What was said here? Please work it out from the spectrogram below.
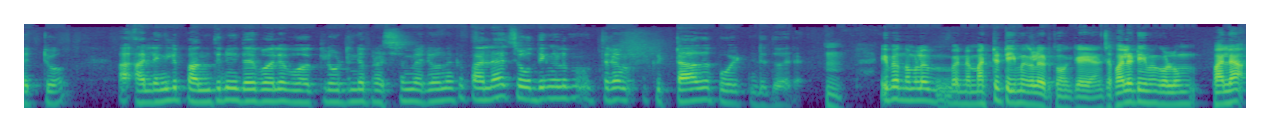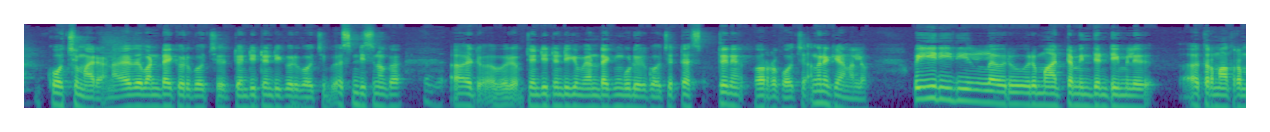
പറ്റുമോ അല്ലെങ്കിൽ പന്തിനും ഇതേപോലെ വർക്ക് ലോഡിന്റെ പ്രശ്നം വരുമോ എന്നൊക്കെ പല ചോദ്യങ്ങളും ഉത്തരം കിട്ടാതെ പോയിട്ടുണ്ട് ഇതുവരെ. ഇപ്പം നമ്മൾ പിന്നെ മറ്റ് ടീമുകൾ എടുത്ത് നോക്കിക്കഴിഞ്ഞാൽ വെച്ചാൽ പല ടീമുകളും പല കോച്ചുമാരാണ്. അതായത് വൺ ഡേക്ക് ഒരു കോച്ച് ട്വന്റി ട്വന്റിക്ക് ഒരു കോച്ച് വെസ്റ്റ് ഇൻഡീസിനൊക്കെ ട്വന്റി ട്വന്റിക്കും വൺ ഡേക്കും കൂടി ഒരു കോച്ച് ടെസ്റ്റിന് വേറൊരു കോച്ച് അങ്ങനെയൊക്കെയാണല്ലോ. അപ്പോൾ ഈ രീതിയിലുള്ള ഒരു ഒരു മാറ്റം ഇന്ത്യൻ ടീമിൽ എത്രമാത്രം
